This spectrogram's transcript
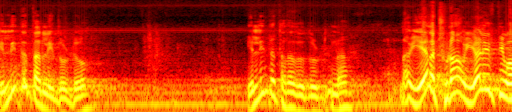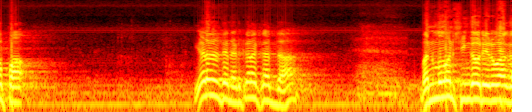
ಎಲ್ಲಿಂದ ತರಲಿ ದುಡ್ಡು? ಎಲ್ಲಿಂದ ತರೋದು ದುಡ್ಡನ್ನ? ನಾವು ಏನೋ ಚುನಾವಣೆ ಹೇಳಿರ್ತೀವಪ್ಪ? ಹೇಳದಂತೆ ನಡ್ಕೊಳಕ್ಕದ್ದ ಮನಮೋಹನ್ ಸಿಂಗ್ ಅವರು ಇರುವಾಗ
